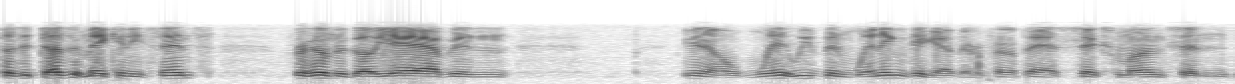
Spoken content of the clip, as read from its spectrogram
because it doesn't make any sense for him to go, yeah, I've been, you know, win, we've been winning together for the past six months and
